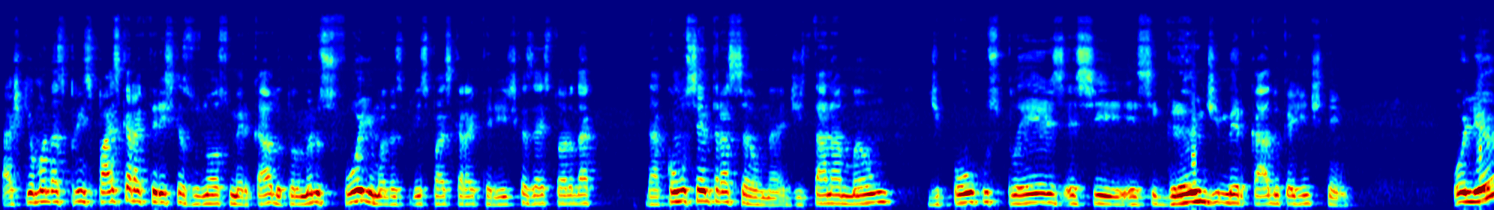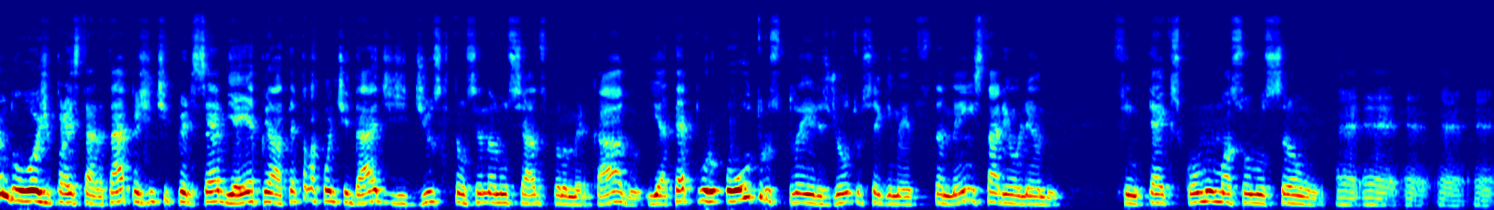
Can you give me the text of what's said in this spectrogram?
Acho que uma das principais características do nosso mercado, pelo menos foi uma das principais características, é a história da, da concentração, né? de estar tá na mão de poucos players esse, esse grande mercado que a gente tem. Olhando hoje para a startup, a gente percebe, e aí é até pela quantidade de deals que estão sendo anunciados pelo mercado, e até por outros players de outros segmentos também estarem olhando fintechs como uma solução é, é, é, é, é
